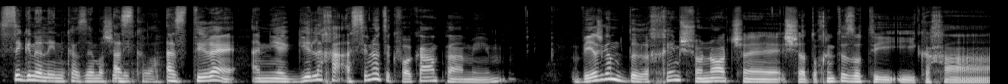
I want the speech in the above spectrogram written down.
סיגנלין כזה מה אז, שנקרא. אז תראה אני אגיד לך עשינו את זה כבר כמה פעמים ויש גם דרכים שונות ש, שהתוכנית הזאת היא, היא ככה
